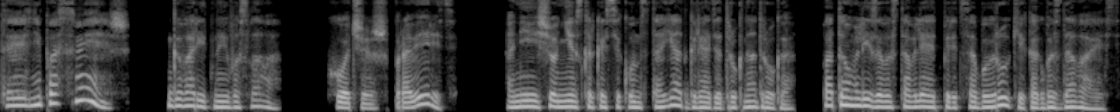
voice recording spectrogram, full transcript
«Ты не посмеешь», — говорит на его слова. «Хочешь проверить?» Они еще несколько секунд стоят, глядя друг на друга. Потом Лиза выставляет перед собой руки, как бы сдаваясь.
